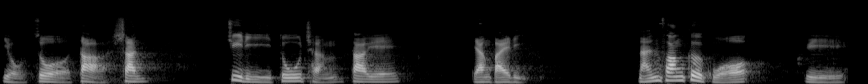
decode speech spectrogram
有座大山。距离都城大约两百里，南方各国与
